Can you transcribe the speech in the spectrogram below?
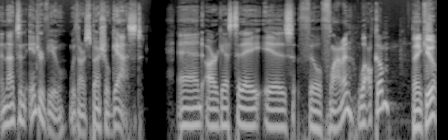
and that's an interview with our special guest. And our guest today is Phil Flaman. Welcome. Thank you.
